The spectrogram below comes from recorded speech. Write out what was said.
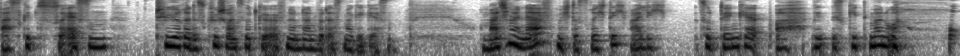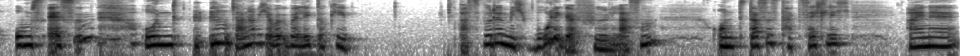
was gibt es zu essen? Türe des Kühlschranks wird geöffnet und dann wird erstmal gegessen. Und manchmal nervt mich das richtig, weil ich so denke, oh, es geht immer nur ums Essen. Und dann habe ich aber überlegt, okay, was würde mich wohliger fühlen lassen? Und das ist tatsächlich eine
